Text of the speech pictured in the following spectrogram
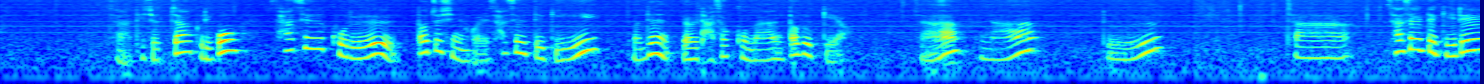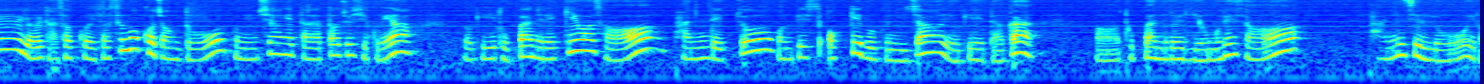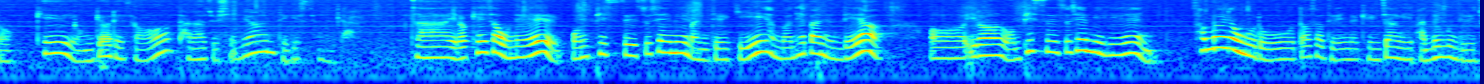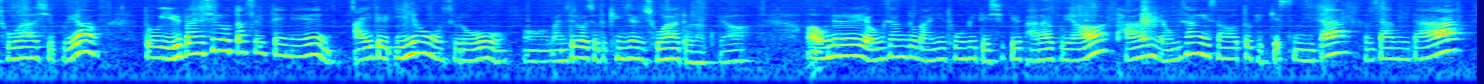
자, 되셨죠? 그리고 사슬코를 떠주시는 거예요. 사슬뜨기. 저는 15코만 떠볼게요. 자, 하나, 둘. 자, 사슬뜨기를 15코에서 20코 정도 본인 취향에 따라 떠주시고요. 여기 돗바늘에 끼워서 반대쪽 원피스 어깨 부분이죠. 여기에다가 어, 돗바늘을 이용을 해서 바느질로 이렇게 연결해서 달아주시면 되겠습니다. 자 이렇게 해서 오늘 원피스 수세미 만들기 한번 해봤는데요. 어, 이런 원피스 수세미는 선물용으로 떠서 드리면 굉장히 받는 분들이 좋아하시고요. 또 일반 실로 떴을 때는 아이들 인형 옷으로 어, 만들어줘도 굉장히 좋아하더라고요. 어, 오늘 영상도 많이 도움이 되시길 바라고요. 다음 영상에서 또 뵙겠습니다. 감사합니다.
